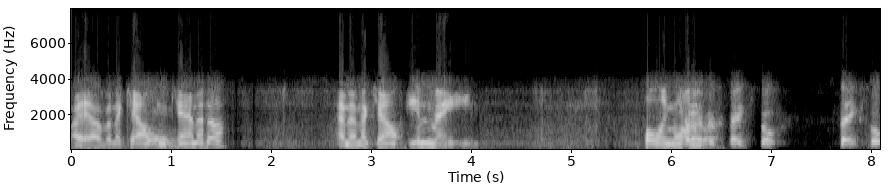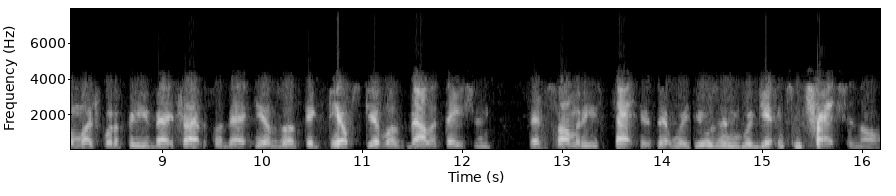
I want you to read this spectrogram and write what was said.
I have an account Oh. in Canada and an account in Maine. Pulling lumber. Travis, thanks so, thanks so much for the feedback, Travis. So that gives us, it helps give us validation that some of these tactics that we're using, we're getting some traction on.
